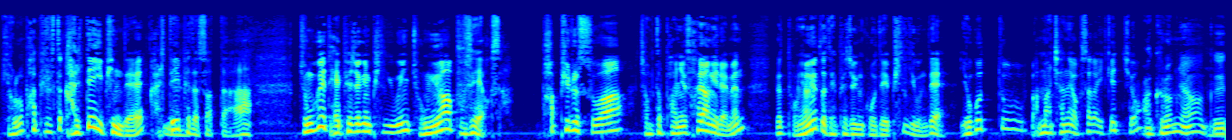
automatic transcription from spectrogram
결국 파피루스도 갈대잎인데 갈대잎에다 네. 썼다. 중국의 대표적인 필기구인 종이와 붓의 역사. 파피루스와 점토판이 서양이라면 이거 동양의 또 대표적인 고대의 필기구인데 이것도 만만치 않은 역사가 있겠죠. 아 그럼요. 그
